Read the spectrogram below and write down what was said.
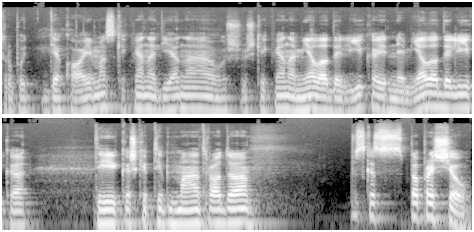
turbūt dėkojimas kiekvieną dieną už, už kiekvieną mielą dalyką ir nemielą dalyką. Tai kažkaip taip, man atrodo, viskas paprasčiau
